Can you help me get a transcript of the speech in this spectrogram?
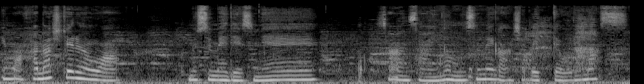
今話してるのは娘ですね。3歳の娘が喋っております。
